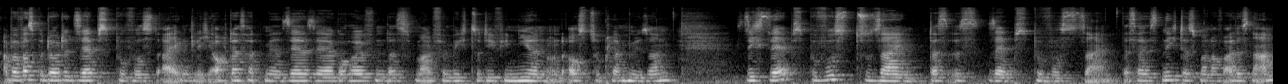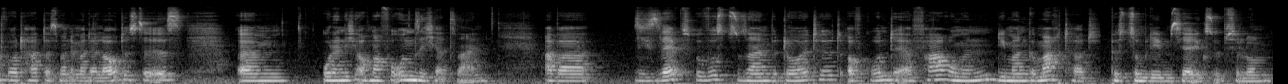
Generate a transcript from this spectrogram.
Aber was bedeutet selbstbewusst eigentlich? Auch das hat mir sehr, sehr geholfen, das mal für mich zu definieren und auszuklamüsern sich selbst bewusst zu sein, das ist Selbstbewusstsein. Das heißt nicht, dass man auf alles eine Antwort hat, dass man immer der Lauteste ist ähm, oder nicht auch mal verunsichert sein. Aber sich selbstbewusst zu sein bedeutet, aufgrund der Erfahrungen, die man gemacht hat bis zum Lebensjahr XY,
